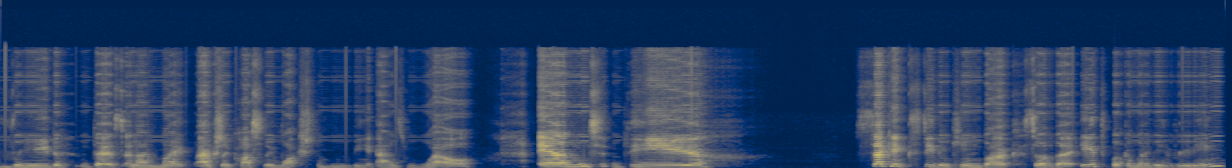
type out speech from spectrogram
read this and I might actually possibly watch the movie as well. And the second Stephen King book, so the eighth book I'm going to be reading,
